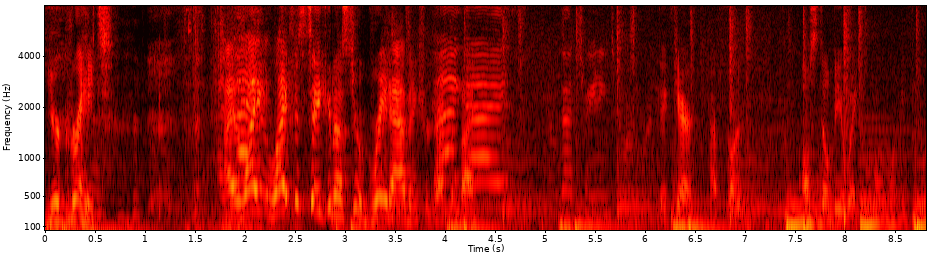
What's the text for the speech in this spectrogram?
You're great. I li- life has taken us to a great ave. For Bye, dropping by. guys. I've got training tomorrow morning. Take care. Have fun. I'll still be awake tomorrow morning.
